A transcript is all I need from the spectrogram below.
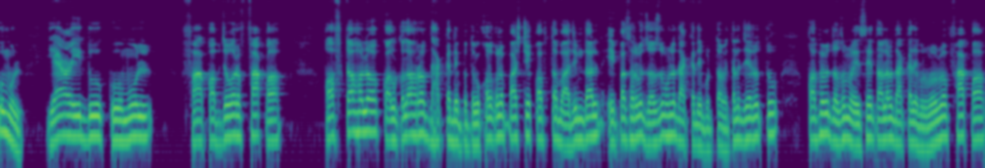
কুমুল ইয়া ই দু কুমুল ফা কফ জবর ফা কফ কফটা হলো কলকলা হরফ ধাক্কা দিয়ে পড়তে হবে। কলকলা পাঁচটি কফতা বাজিম দাল, এই পাঁচ হরফে জজম হলে ধাক্কা দিয়ে পড়তে হবে। তাহলে যেহেতু কফের জজম রয়েছে, তাহলে আমি ধাক্কা দিয়ে পড়ব। বলব ফা কফ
